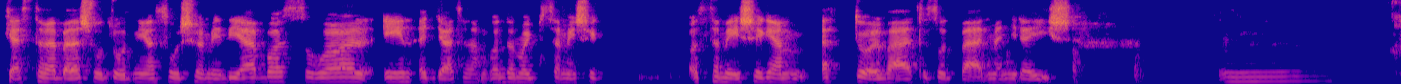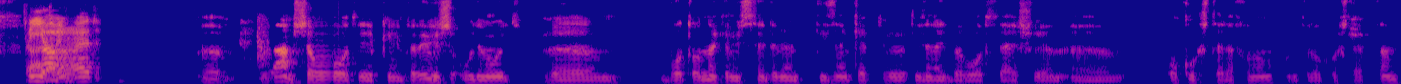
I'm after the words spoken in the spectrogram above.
kezdtem el belesodródni a social médiába, szóval én egyáltalán nem gondolom, hogy személyiség, a személyiségem ettől változott bármennyire is. Mm. Ja, rám se volt egyébként, én is ugyanúgy boton, nekem is szerintem 12-11-ben volt az első ilyen okos telefonom, amit okos lettem,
